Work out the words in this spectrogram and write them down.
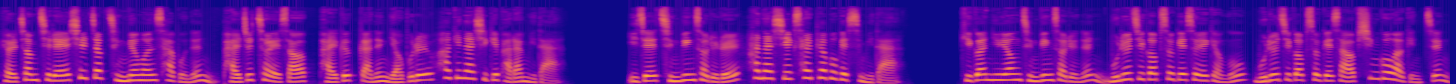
별첨 7의 실적 증명원 사본은 발주처에서 발급 가능 여부를 확인하시기 바랍니다. 이제 증빙 서류를 하나씩 살펴보겠습니다. 기관 유형 증빙 서류는 무료 직업 소개소의 경우 무료 직업 소개 사업 신고 확인증,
